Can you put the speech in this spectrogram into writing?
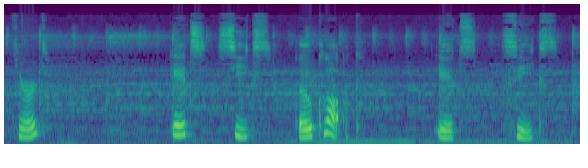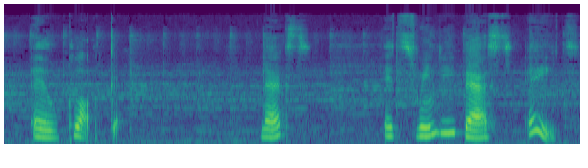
Third, it's six o'clock. It's six o'clock. Next, it's twenty past eight.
